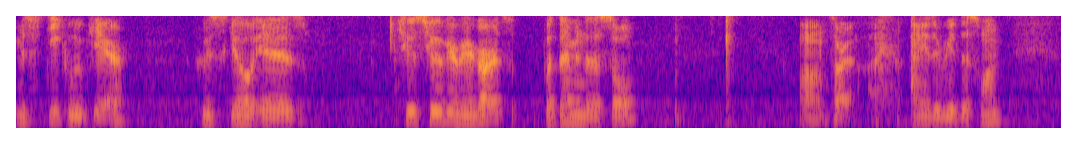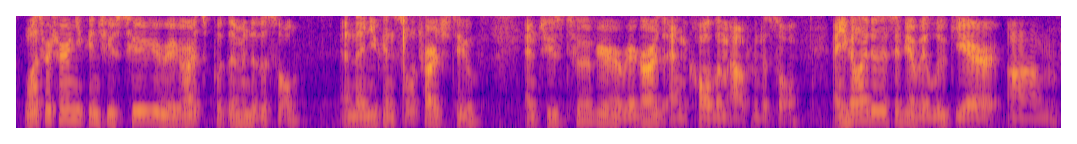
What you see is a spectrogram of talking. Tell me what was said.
Mystique Luquier, whose skill is choose two of your rear guards, put them into the soul. Um, sorry, I need to read this one. Once per turn, you can choose two of your rear guards, put them into the soul, and then you can soul charge two, and choose two of your rear guards and call them out from the soul. And you can only do this if you have a Luquier um,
